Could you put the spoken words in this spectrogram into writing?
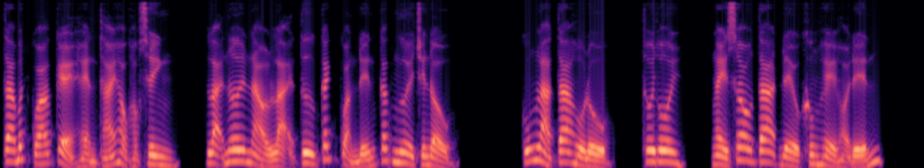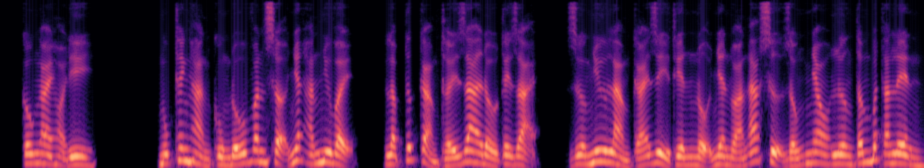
ta bất quá kẻ hèn thái học học sinh, lại nơi nào lại tư cách quản đến các ngươi trên đầu. Cũng là ta hồ đồ, thôi thôi, ngày sau ta đều không hề hỏi đến. Câu ngài hỏi đi. Mục Thanh Hàn cùng Đỗ Văn sợ nhất hắn như vậy, lập tức cảm thấy ra đầu tê dại, dường như làm cái gì thiên nội nhân đoán ác sự giống nhau lương tâm bất an lên,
